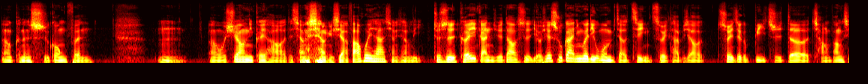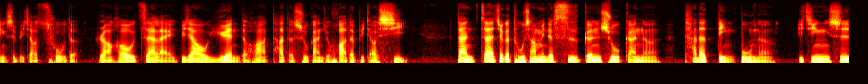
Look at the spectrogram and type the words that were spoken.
嗯可能十公分。嗯呃，我希望你可以好好的想象一下，发挥一下想象力，就是可以感觉到是有些树干因为离我们比较近，所以它比较，所以这个笔直的长方形是比较粗的。然后再来比较远的话，它的树干就画的比较细，但在这个图上面的四根树干呢，它的顶部呢已经是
